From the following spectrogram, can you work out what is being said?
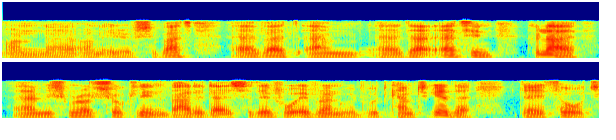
on uh, on erev Shabbat. Uh, that um, uh, atin kula uh, mishmorot shoklin b'hadaday. So therefore everyone would, would come together. They thought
